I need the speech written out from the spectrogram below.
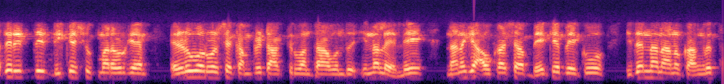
ಅದೇ ರೀತಿ ಡಿ ಕೆ ಶಿವಕುಮಾರ್ ಅವರಿಗೆ ಎರಡೂವರೆ ವರ್ಷ ಕಂಪ್ಲೀಟ್ ಆಗ್ತಿರುವಂತಹ ಒಂದು ಹಿನ್ನೆಲೆಯಲ್ಲಿ ನನಗೆ ಅವಕಾಶ ಬೇಕೇ ಬೇಕು. ಇದನ್ನ ನಾನು ಕಾಂಗ್ರೆಸ್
